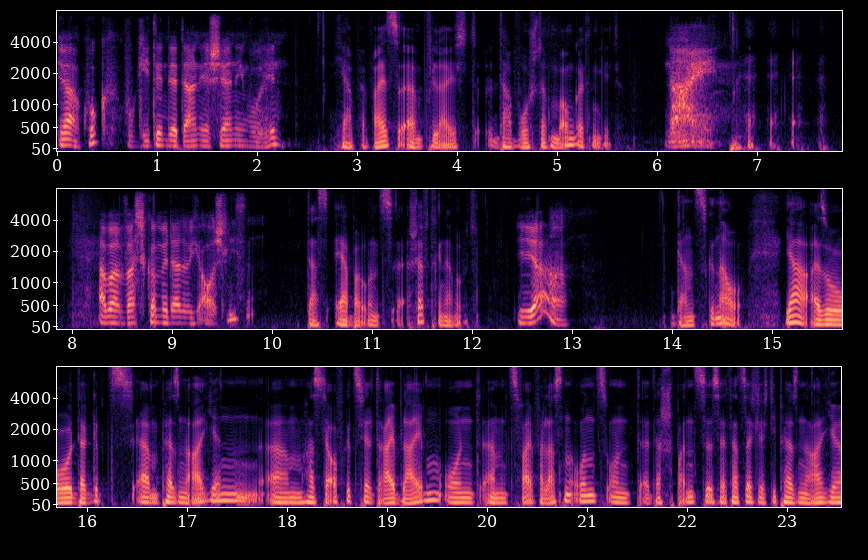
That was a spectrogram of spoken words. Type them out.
Ja, guck, wo geht denn der Daniel Scherning wohl hin? Ja, wer weiß, äh, vielleicht da, wo Steffen Baumgart hingeht. Nein. Aber was können wir dadurch ausschließen? Dass er bei uns äh, Cheftrainer wird. Ja, Ganz genau. Ja, also da gibt es ähm, Personalien, ähm, hast ja aufgezählt, drei bleiben und ähm, zwei verlassen uns. Und äh, das Spannendste ist ja tatsächlich die Personalie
